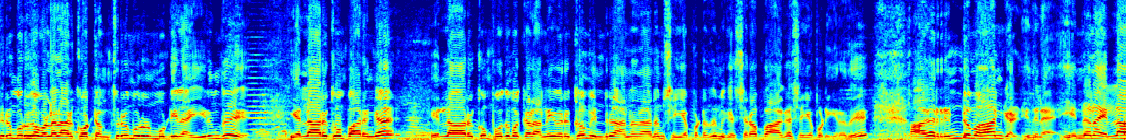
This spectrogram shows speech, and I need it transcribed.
திருமுருக வள்ளலார் கோட்டம் திருமுருகன்முண்டியில் இருந்து எல்லாருக்கும் பாருங்க எல்லாருக்கும் பொதுமக்கள் அனைவருக்கும் இன்று அன்னதானம் செய்யப்பட்டது மிக சிறப்பாக செய்யப்படுகிறது. ஆக ரெண்டு மகான்கள் இதில். என்னென்னா எல்லா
